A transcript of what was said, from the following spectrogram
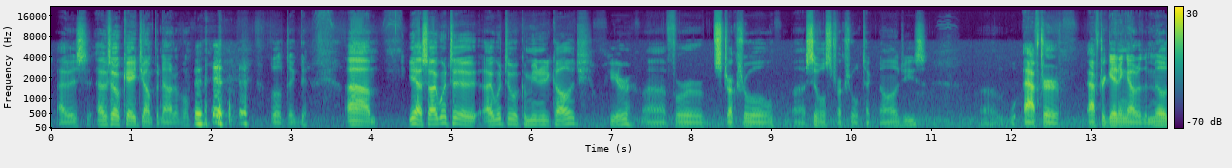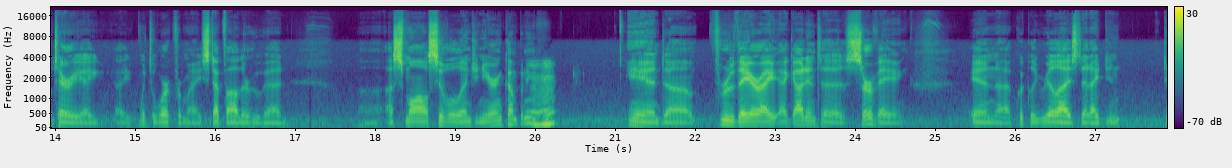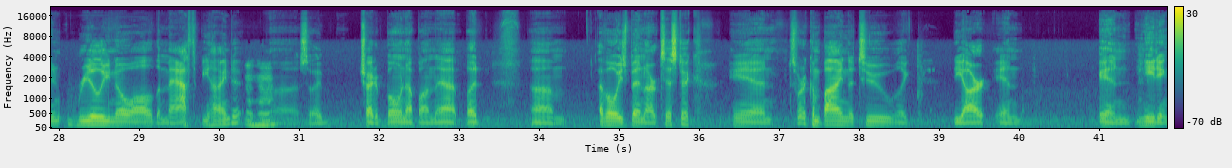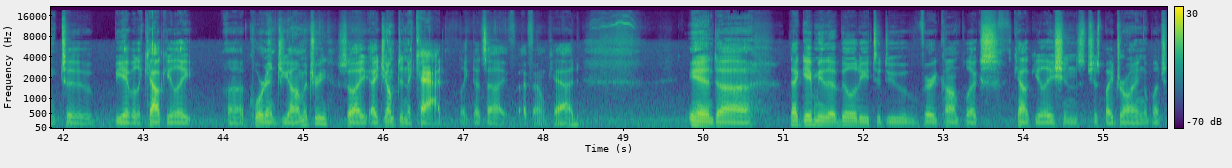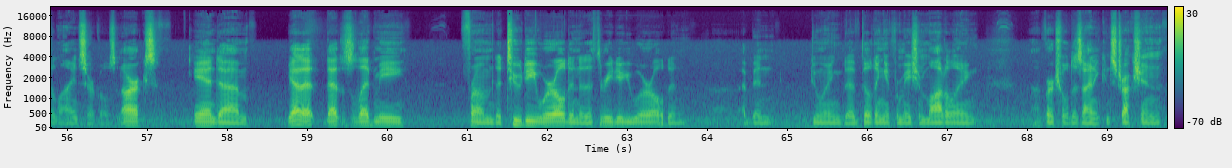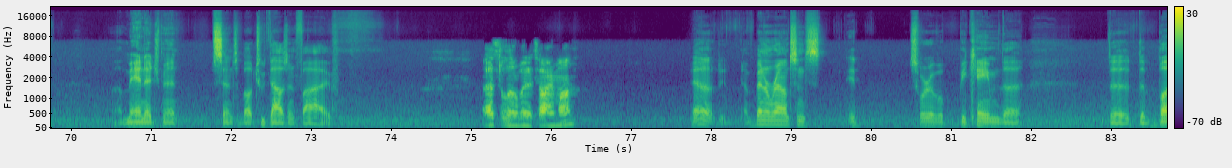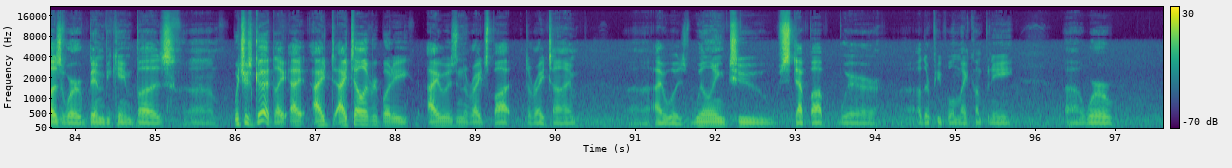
I was I was okay jumping out of them. a little dig there. Um, yeah, so I went to I went to a community college here uh, for structural uh, civil structural technologies. Um, after after getting out of the military, I, I went to work for my stepfather who had uh, a small civil engineering company, hmm and um, through there I, I got into surveying and uh, quickly realized that I didn't didn't really know all the math behind it. hmm Uh, so I tried to bone up on that, but um, I've always been artistic and sort of combine the two, like the art and and needing to be able to calculate uh, coordinate geometry. So I, I jumped into CAD. Like that's how I, I found CAD, and uh, that gave me the ability to do very complex calculations just by drawing a bunch of lines, circles, and arcs. And um, yeah, that that's led me from the 2D world into the 3D world, and I've been doing the building information modeling, uh, virtual design and construction, uh, management since about 2005. That's a little bit of time, huh? Yeah, I've been around since it sort of became the the the buzzword. BIM became buzz, um, which is good. Like I, I I tell everybody, I was in the right spot at the right time. Uh, I was willing to step up where other people in my company uh, were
